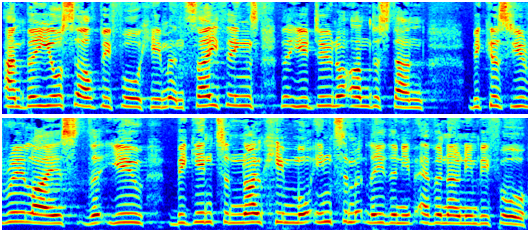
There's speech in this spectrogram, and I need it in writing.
and be yourself before Him and say things that you do not understand because you realize that you begin to know Him more intimately than you've ever known Him before.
